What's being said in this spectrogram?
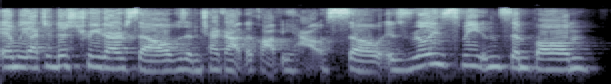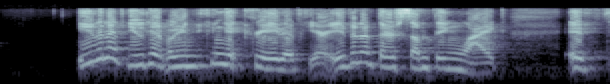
And we got to just treat ourselves and check out the coffee house. So it's really sweet and simple. Even if you can, I mean, you can get creative here. Even if there's something like, if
